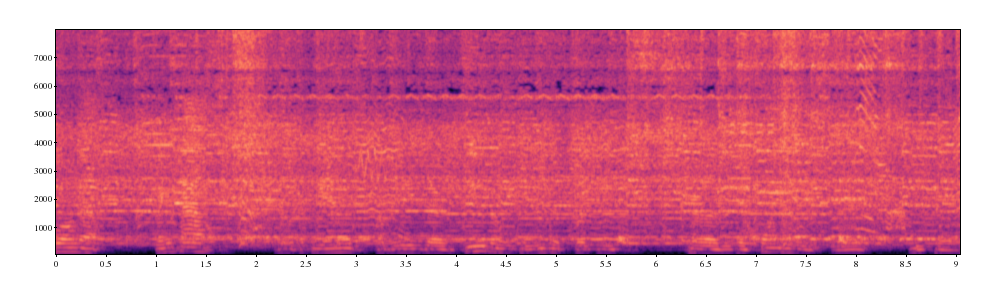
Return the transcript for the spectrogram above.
along that ring path. And at the end, I believe there's a cube, and we can use it for the, because point it and then we can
